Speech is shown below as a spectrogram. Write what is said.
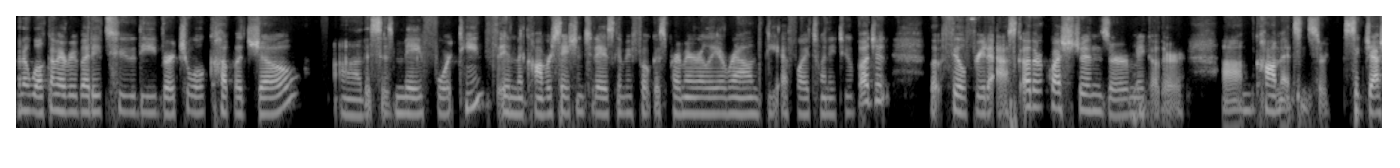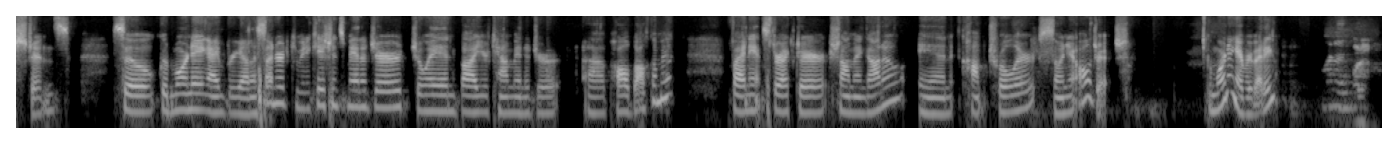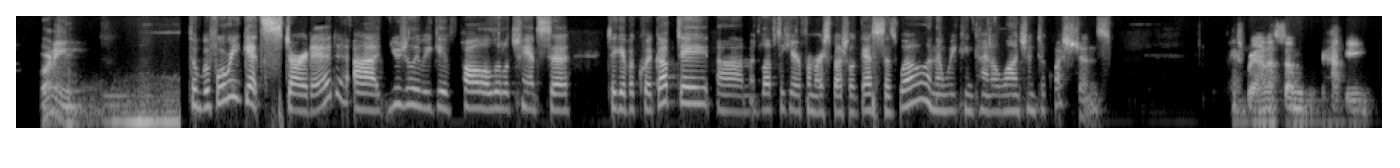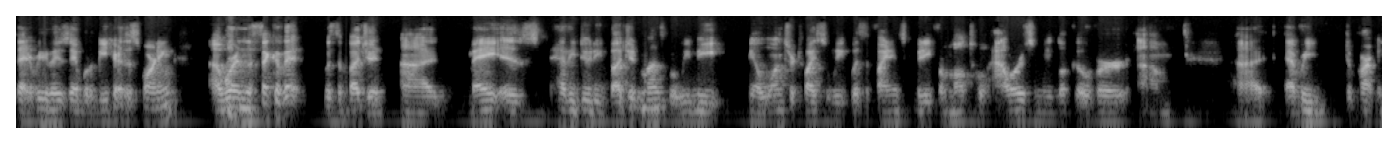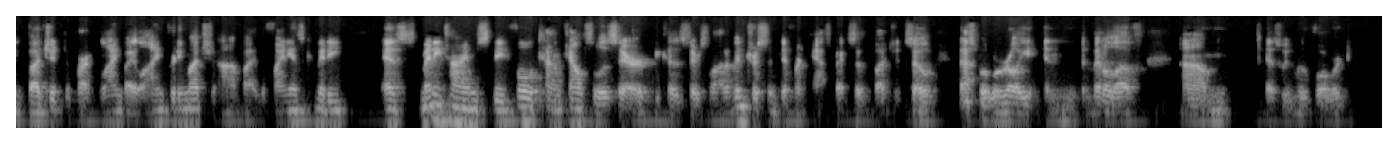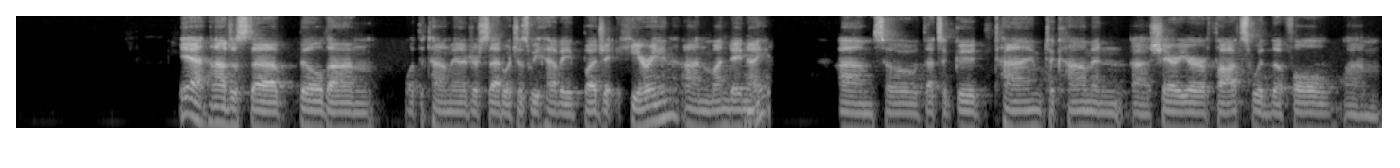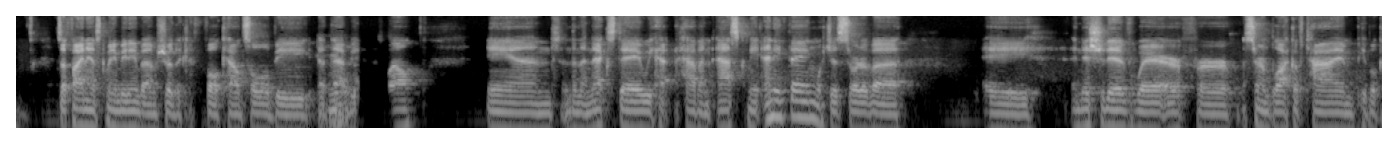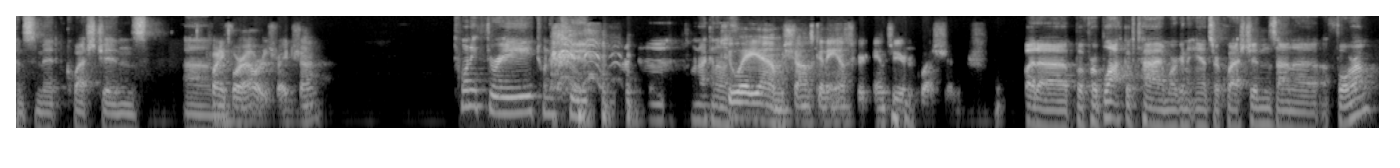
want to welcome everybody to the virtual Cup of Joe. Uh, this is May 14th and the conversation today is going to be focused primarily around the FY22 budget, but feel free to ask other questions or make other um, comments and suggestions. So good morning, I'm Brianna Sunryd, Communications Manager, joined by your Town Manager, uh, Paul Bockelman, Finance Director, Sean Mangano, and Comptroller, Sonia Aldrich. Good morning, everybody. Morning. Morning. So before we get started, uh, usually we give Paul a little chance to, to give a quick update. Um, I'd love to hear from our special guests as well, and then we can kind of launch into questions. Thanks, Brianna. So I'm happy that everybody's able to be here this morning. Uh, we're in the thick of it with the budget. Uh, May is heavy duty budget month where we meet you know, once or twice a week with the finance committee for multiple hours and we look over um, uh, every department budget, department line by line, pretty much uh, by the finance committee. And many times the full town council is there because there's a lot of interest in different aspects of the budget. So that's what we're really in the middle of um, as we move forward. Yeah, and I'll just uh, build on what the town manager said, which is we have a budget hearing on Monday night. Um, so that's a good time to come and uh, share your thoughts with the full um, it's a finance committee meeting, but I'm sure the full council will be at that Mhm. meeting as well. And, and then the next day we ha have an Ask Me Anything, which is sort of a, a initiative where for a certain block of time, people can submit questions. Um, 24 hours, right, Sean? 23, 22. we're not gonna, 2 a.m. Sean's going to answer answer your question. but uh, but for a block of time, we're going to answer questions on a, a forum.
